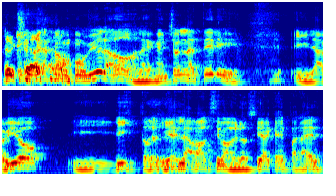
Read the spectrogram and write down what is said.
Claro. Como vio la 2, la enganchó en la tele y, y la vio y listo. Y es la máxima velocidad que hay para él.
